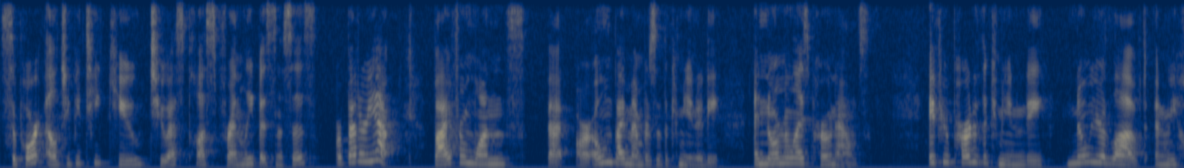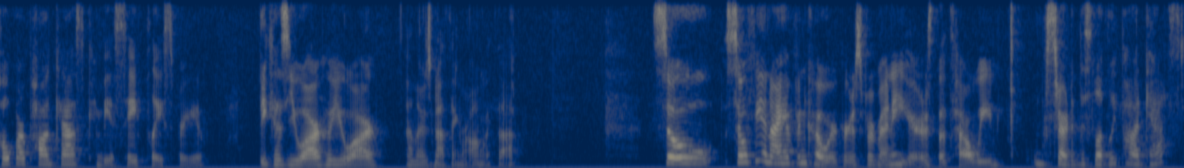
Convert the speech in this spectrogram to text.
Support LGBTQ 2S plus friendly businesses, or better yet, buy from ones that are owned by members of the community and normalize pronouns. If you're part of the community, know you're loved, and we hope our podcast can be a safe place for you. Because you are who you are, and there's nothing wrong with that. So, Sophie and I have been coworkers for many years. That's how we started this lovely podcast.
